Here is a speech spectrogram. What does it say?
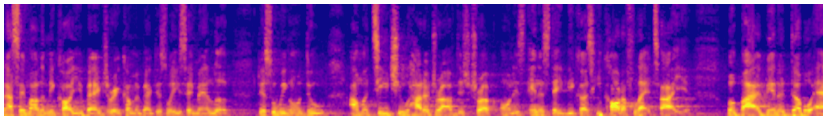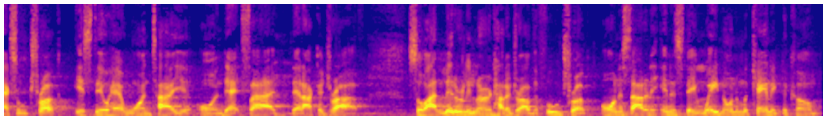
And I say, Mom, let me call you back. Dre coming back this way. He say, man, look, this is what we going to do. I'm going to teach you how to drive this truck on this interstate because he caught a flat tire. But by it being a double axle truck, it still had one tire on that side that I could drive. So I literally learned how to drive the food truck on the side of the interstate, waiting on the mechanic to come,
